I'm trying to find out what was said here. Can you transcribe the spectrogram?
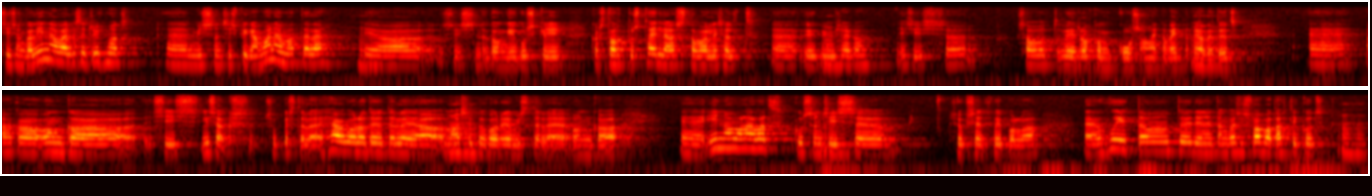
siis on ka linnavälised rühmad, mis on siis pigem vanematele mm -hmm. ja siis need ongi kuskil kas Tartust väljas tavaliselt ööbimisega mm. -hmm ja siis äh, saavad veel rohkem koos aega veeta peale mm -hmm. tööd äh,. aga on ka siis lisaks niisugustele heakorratöödele ja mhm. maasika korjamistele on ka äh, innamalevad, kus on siis niisugused äh, võib-olla huvitavamad tööd ja need on ka siis vabatahtlikud mm. -hmm.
